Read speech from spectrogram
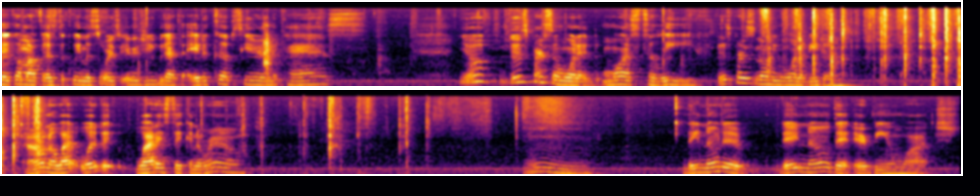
They come off as the Queen of Swords energy. We got the Eight of Cups here in the past. Yo, this person wanted wants to leave. This person don't even want to be there. I don't know why what why they sticking around. Hmm. They know that they know that they're being watched.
